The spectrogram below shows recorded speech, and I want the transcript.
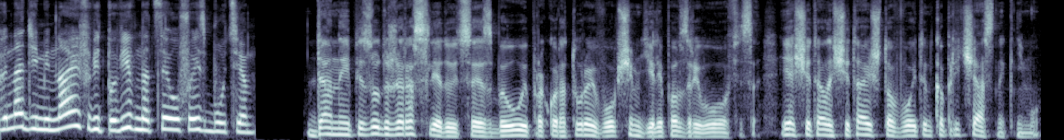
Геннадій Мінаєв відповів на це у Фейсбуці. Данный эпизод уже расследуется СБУ и прокуратурой в общем деле по взрыву офиса. Я считал и считаю, что Войтенко причастны к нему.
